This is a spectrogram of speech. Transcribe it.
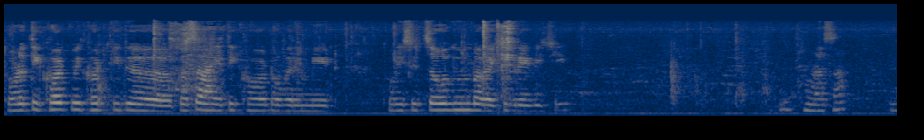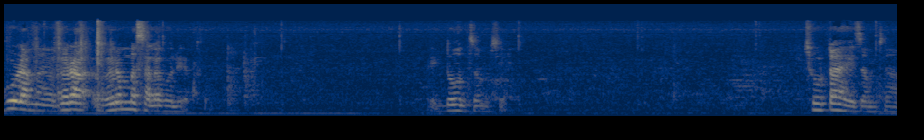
थोडं तिखट मिखट की कसं आहे तिखट वगैरे मीठ थोडीशी चव घेऊन बघायची ग्रेव्हीची थोडासा गोळा गरा गरम मसाला घालूयात. एक दोन चमचे. छोटा आहे चमचा.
